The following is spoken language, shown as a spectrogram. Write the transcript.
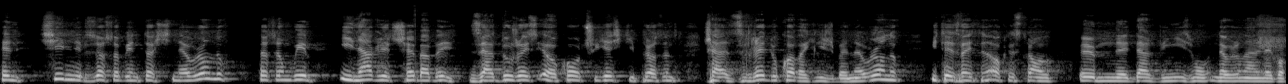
ten silny wzrost objętości neuronów, to co mówiłem, i nagle trzeba by, za dużo jest i około 30%, trzeba zredukować liczbę neuronów i to jest właśnie ten okres traumy darwinizmu neuronalnego.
